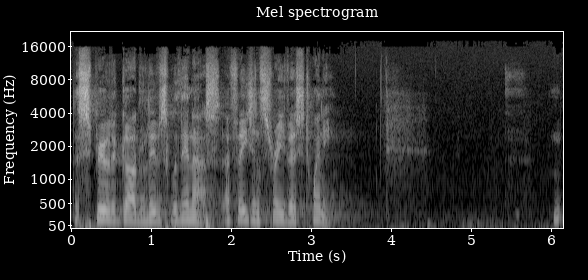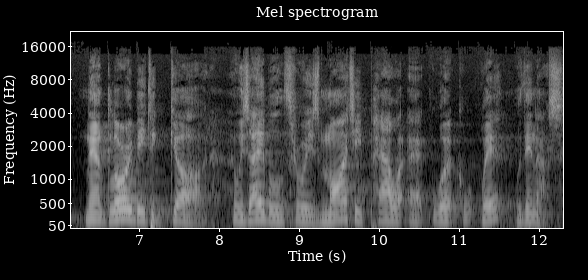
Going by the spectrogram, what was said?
the Spirit of God lives within us. Ephesians 3, verse 20. Now, glory be to God, who is able, through his mighty power at work where? Within us,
